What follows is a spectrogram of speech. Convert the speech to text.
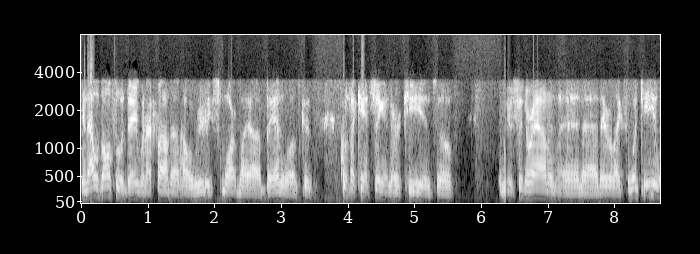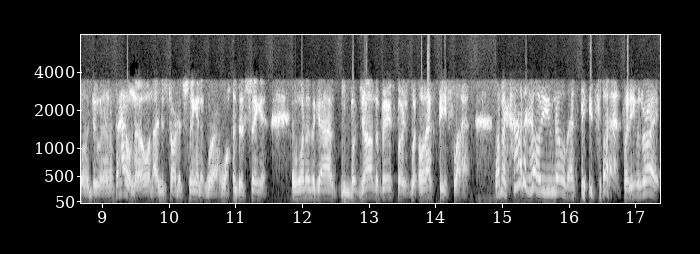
and that was also a day when I found out how really smart my uh, band was because, of course, I can't sing in her key, and so we were sitting around and, and uh, they were like, "So what key you want to do it?" And I said, "I don't know." And I just started singing it where I wanted to sing it. And one of the guys, John, the bass player, was like, "Oh, that's B flat." I'm like, "How the hell do you know that's B flat?" But he was right.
